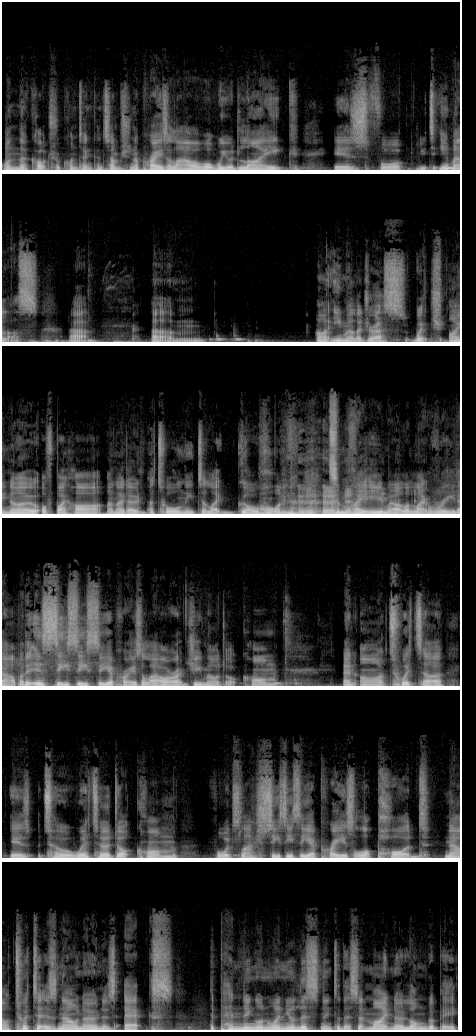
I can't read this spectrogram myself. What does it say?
on the cultural content consumption appraisal hour. What we would like is for you to email us at um, our email address, which I know off by heart, and I don't at all need to like go on to my email and like read out. But it is cccappraisalhour at gmail.com. And our Twitter is twitter.com forward slash ccc appraisal pod. Now, Twitter is now known as X. Depending on when you're listening to this, it might no longer be.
